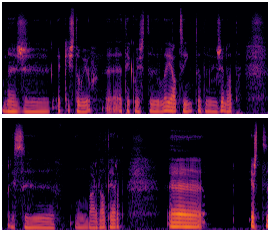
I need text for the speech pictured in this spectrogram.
mas uh, aqui estou eu, uh, até com este layoutzinho todo janota. Parece uh, um bar de alterno. Uh, este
